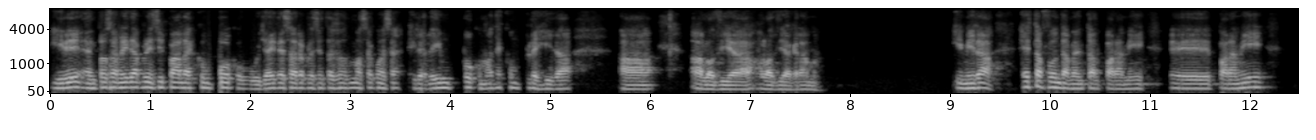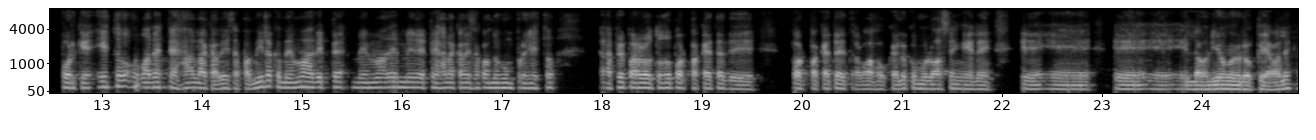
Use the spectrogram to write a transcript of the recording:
Y entonces la idea principal es que un poco huyáis de esa representación más secuencia y le deis un poco más de complejidad a, a, los, dia, a los diagramas. Y mira, esto es fundamental para mí. Eh, para mí, porque esto os va a despejar la cabeza. Para mí lo que me va a, me, despeja la cabeza cuando hago un proyecto es prepararlo todo por paquetes de, por paquetes de trabajo, que es lo como lo hacen en, eh, eh, eh, la Unión Europea, ¿vale?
